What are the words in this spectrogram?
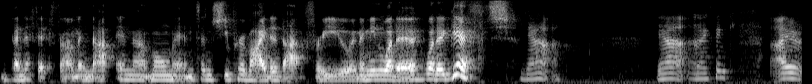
benefit from in that in that moment and she provided that for you and i mean what a what a gift. Yeah. Yeah and i think i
